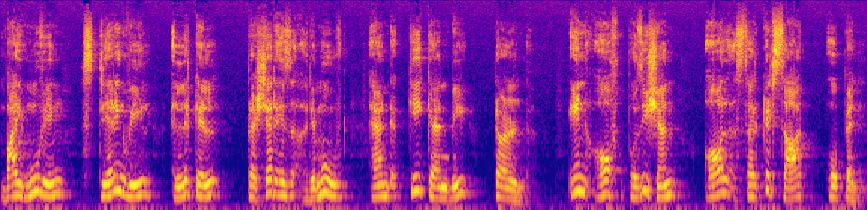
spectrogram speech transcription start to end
By moving steering wheel a little, pressure is removed and key can be turned. In off position, all circuits are open.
